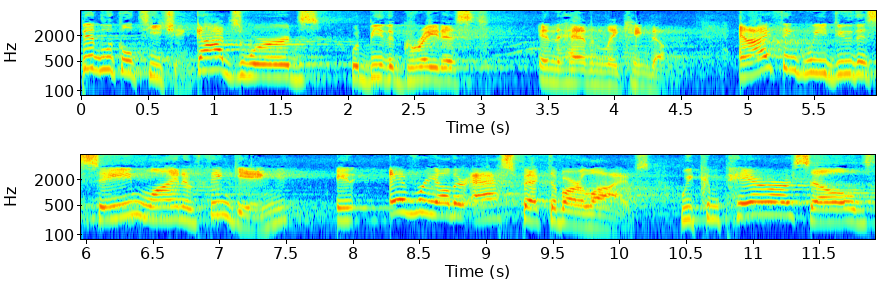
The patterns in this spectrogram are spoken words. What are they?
biblical teaching, God's words, would be the greatest in the heavenly kingdom. And I think we do the same line of thinking in every other aspect of our lives. We compare ourselves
